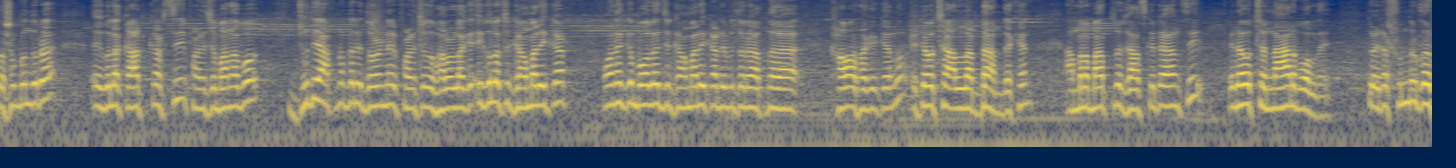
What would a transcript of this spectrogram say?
দর্শক বন্ধুরা, এগুলো কাঠ কাটছি ফার্নিচার বানাবো। যদি আপনাদের এই ধরনের ফার্নিচার ভালো লাগে, এগুলো হচ্ছে গামারি কাঠ। অনেকে বলে যে গামারি কাঠের ভিতরে আপনারা খাওয়া থাকে কেন? এটা হচ্ছে আল্লাহর দান, দেখেন। আমরা মাত্র গাছ কেটে আনছি, এটা হচ্ছে নার বলে। তো এটা সুন্দর করে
